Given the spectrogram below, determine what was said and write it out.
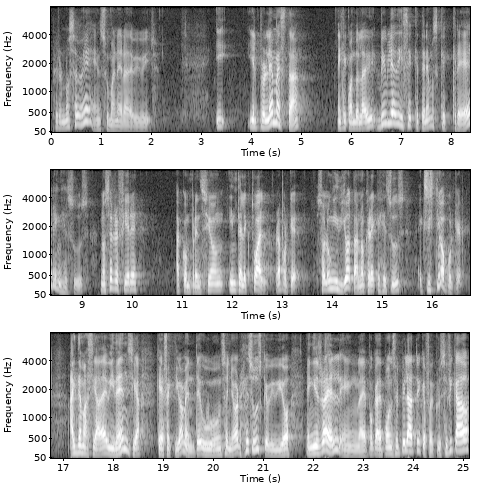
pero no se ve en su manera de vivir. Y, el problema está en que cuando la Biblia dice que tenemos que creer en Jesús, no se refiere a comprensión intelectual, porque solo un idiota no cree que Jesús existió, porque hay demasiada evidencia que efectivamente hubo un Señor Jesús que vivió en Israel en la época de Poncio y Pilato y que fue crucificado.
